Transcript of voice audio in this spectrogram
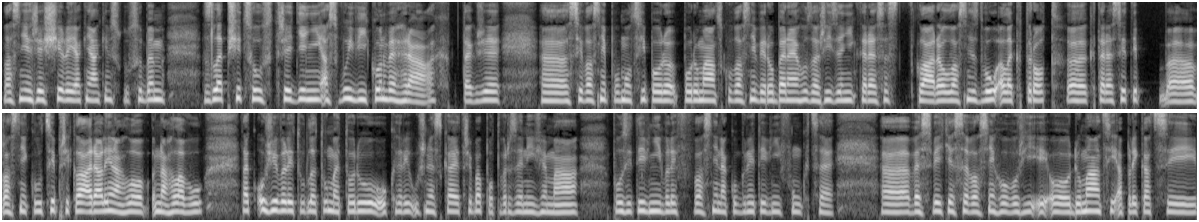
vlastně řešili, jak nějakým způsobem zlepšit soustředění a svůj výkon ve hrách. Takže eh, si vlastně pomocí po domácku vlastně vyrobeného zařízení, které se skládalo vlastně z dvou elektrod, eh, které si ty eh, vlastně kluci přikládali na hlavu, tak oživili tuhle tu metodu, u který už dneska je třeba potvrzený, že má pozitivní vliv vlastně na kognitivní funkce. Ve světě se vlastně hovoří i o domácí aplikaci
